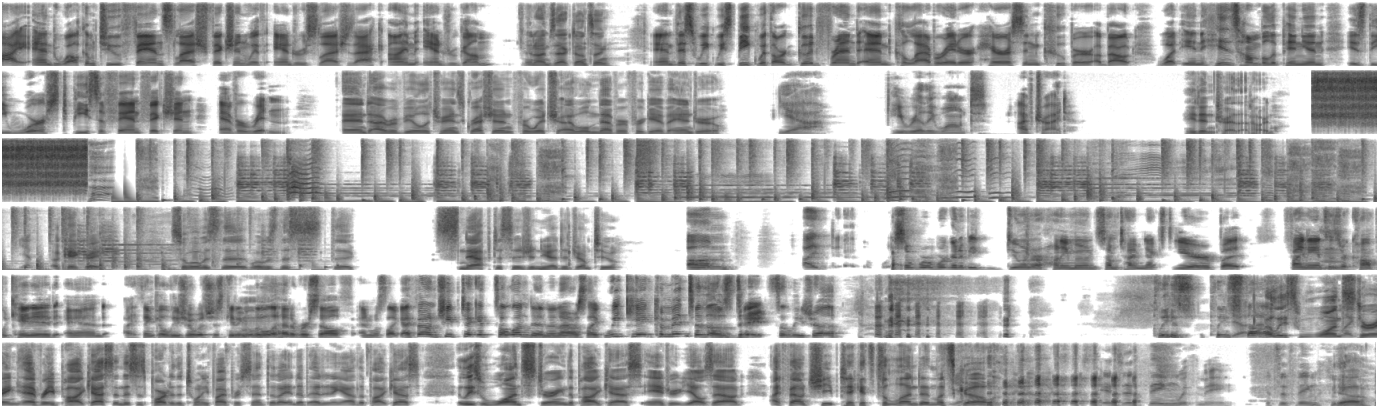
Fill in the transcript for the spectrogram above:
Hi, and welcome to Fan Slash Fiction with Andrew slash Zach. I'm Andrew Gum. And I'm Zach Dunsing. And this week we speak with our good friend and collaborator, Harrison Cooper, about what, in his humble opinion, is the worst piece of fan fiction ever written. And I reveal a transgression for which I will never forgive Andrew. Yeah, he really won't. I've tried. He didn't try that hard. Okay, great. So what was the what was this the snap decision you had to jump to? Um, I so we're we're going to be doing our honeymoon sometime next year, but finances Mm. are complicated, and I think Alicia was just getting a little Mhm. ahead of herself and was like, "I found cheap tickets to London," and I was like, "We can't commit to those dates, Alicia. Please, please Yeah, stop." At least once Like- during every podcast, and this is part of the 25% that I end up editing out of the podcast. At least once during the podcast, Andrew yells out, I found cheap tickets to London. Let's Yeah. go. It's, just- it's a thing with me. It's a thing. with me. Yeah.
